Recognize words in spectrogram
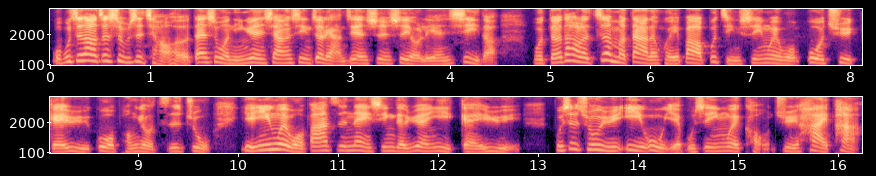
我不知道这是不是巧合，但是我宁愿相信这两件事是有联系的。我得到了这么大的回报，不仅是因为我过去给予过朋友资助，也因为我发自内心的愿意给予，不是出于义务，也不是因为恐惧害怕。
